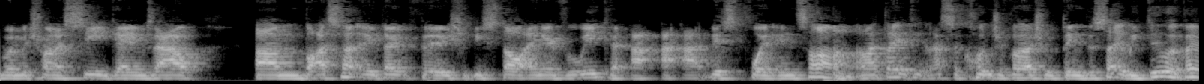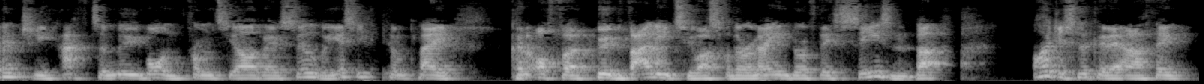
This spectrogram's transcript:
when we're trying to see games out. Um, but I certainly don't feel he should be starting every week at, at, at, this point in time. And I don't think that's a controversial thing to say. We do eventually have to move on from Thiago Silva. Yes, he can play, can offer good value to us for the remainder of this season. But I just look at it and I think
